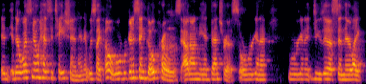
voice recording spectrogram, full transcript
and there was no hesitation, and it was like, "Oh, well, we're going to send GoPros out on the Adventuress, or we're gonna we're gonna do this," and they're like,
